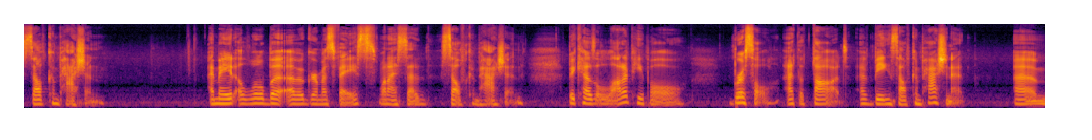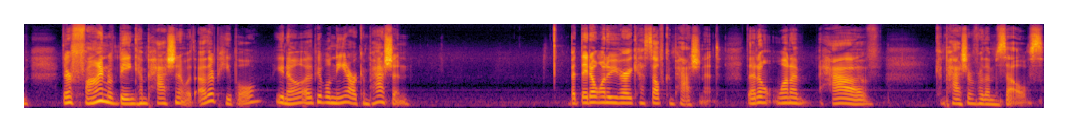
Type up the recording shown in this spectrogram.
self compassion. I made a little bit of a grimace face when I said self compassion because a lot of people bristle at the thought of being self compassionate. Um, they're fine with being compassionate with other people. You know, other people need our compassion, but they don't want to be very self compassionate. They don't want to have compassion for themselves.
